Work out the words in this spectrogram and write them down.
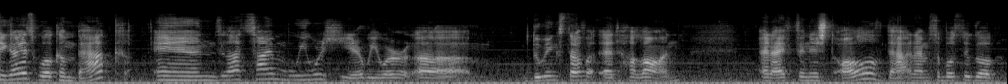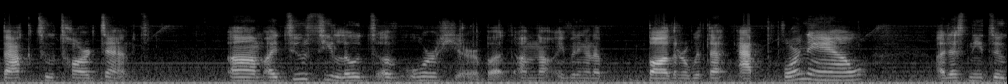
Hey guys, welcome back. And last time we were here, we were um, doing stuff at Halan, and I finished all of that, and I'm supposed to go back to Tardent. Um, I do see loads of ore here, but I'm not even gonna bother with that app for now. I just need to,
